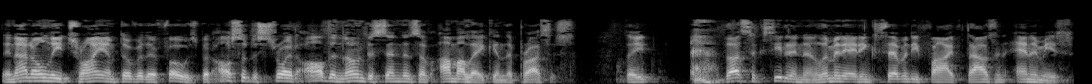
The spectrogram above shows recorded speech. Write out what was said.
They not only triumphed over their foes, but also destroyed all the known descendants of Amalek in the process. They thus succeeded in eliminating 75,000 enemies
